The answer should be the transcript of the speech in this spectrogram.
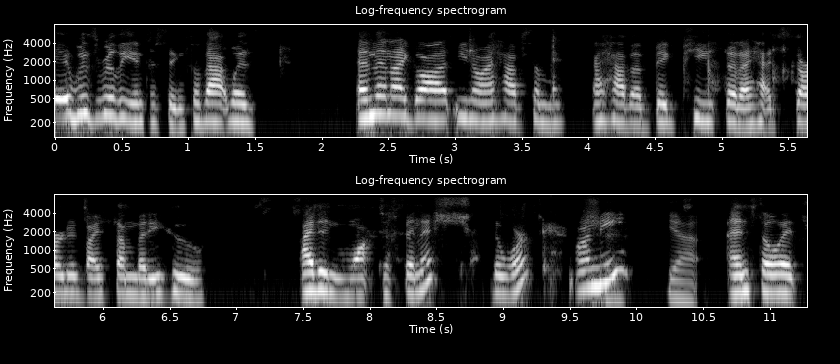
it was really interesting. So that was, and then I got, you know, I have some, I have a big piece that I had started by somebody who I didn't want to finish the work on me Yeah. and so it's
